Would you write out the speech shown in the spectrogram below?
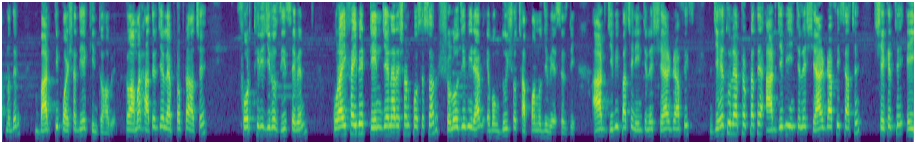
আপনাদের বাড়তি পয়সা দিয়ে কিনতে হবে। তো আমার হাতের যে ল্যাপটপটা আছে four three zero G seven core i ফাইভের টেন জেনারেশন প্রসেসর, ষোলো জিবি র্যাম এবং দুইশো ছাপ্পান্ন জিবি এসএসডি। আট জিবি পাচ্ছেন ইন্টেলের শেয়ার গ্রাফিক্স। যেহেতু ল্যাপটপটাতে আট জিবি ইন্টেলের শেয়ার গ্রাফিক্স আছে, সেক্ষেত্রে এই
